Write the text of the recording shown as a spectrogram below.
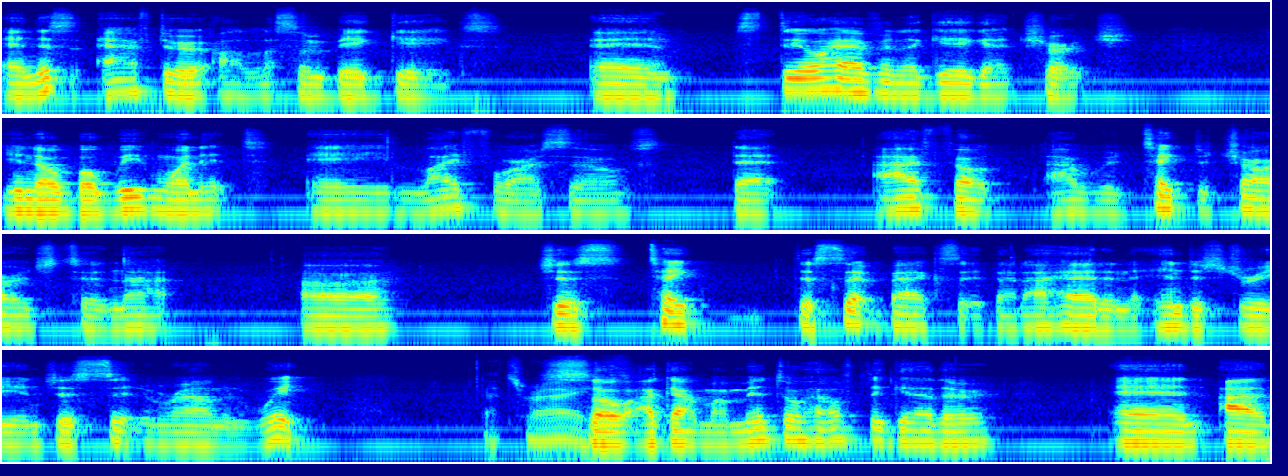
And this is after uh, some big gigs, and yeah. still having a gig at church, you know. But we wanted a life for ourselves that I felt I would take the charge to not uh, just take the setbacks that I had in the industry and just sit around and wait. That's right. So I got my mental health together and I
